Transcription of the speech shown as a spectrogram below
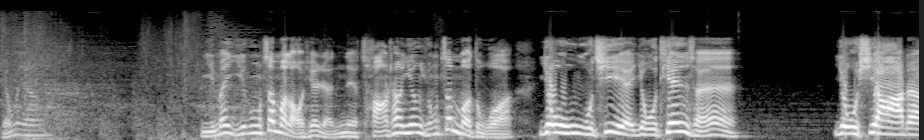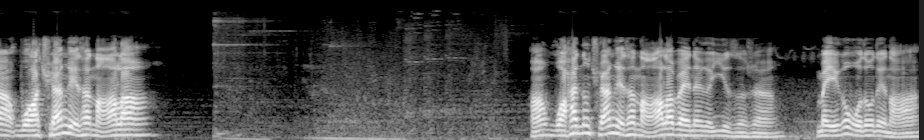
行不行？你们一共这么老些人呢，场上英雄这么多，有武器，有天神，有瞎子，我全给他拿了。啊，我还能全给他拿了呗？那个意思是，每个我都得拿。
